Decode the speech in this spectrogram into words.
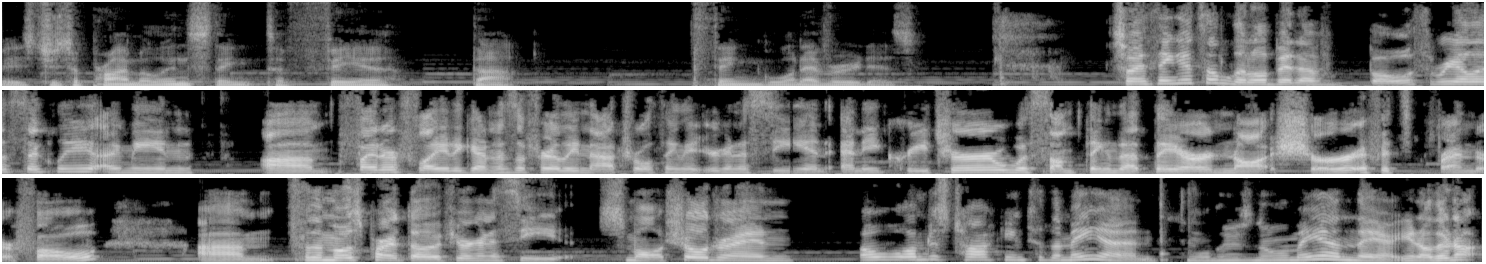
it's just a primal instinct to fear that thing whatever it is So I think it's a little bit of both realistically. I mean, um, fight or flight again is a fairly natural thing that you're going to see in any creature with something that they are not sure if it's friend or foe. Um, for the most part, though, if you're going to see small children, oh well, I'm just talking to the man. Well, there's no man there. You know, they're not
